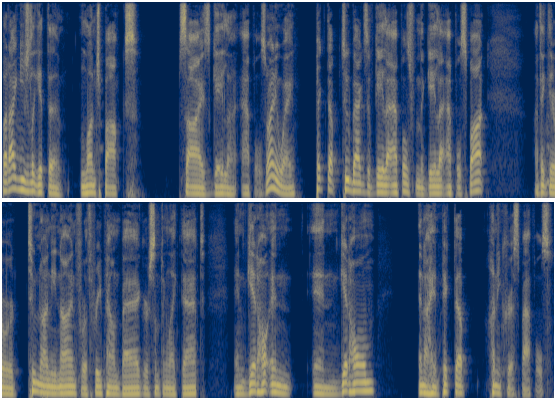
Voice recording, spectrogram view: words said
But I usually get the lunchbox size Gala apples. So anyway, picked up two bags of Gala apples from the Gala apple spot. I think they were two ninety nine for a three pound bag or something like that. And get home and and get home, and I had picked up Honeycrisp apples.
